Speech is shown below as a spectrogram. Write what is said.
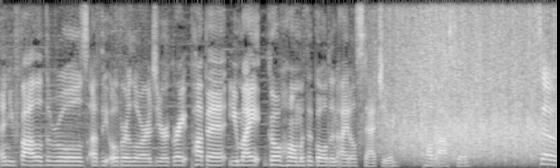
and you followed the rules of the overlords, you're a great puppet, you might go home with a golden idol statue called Oscar. So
